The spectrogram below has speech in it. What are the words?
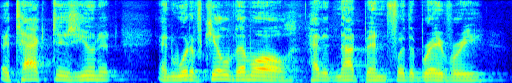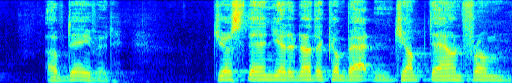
attacked his unit and would have killed them all had it not been for the bravery of David. Just then, yet another combatant jumped down from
